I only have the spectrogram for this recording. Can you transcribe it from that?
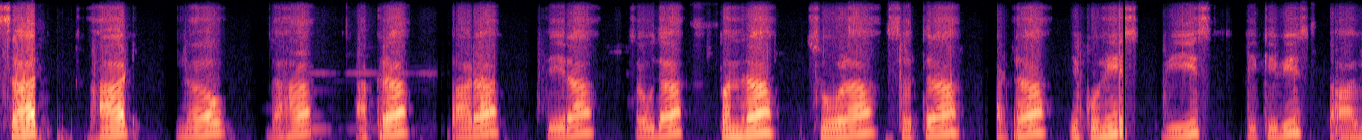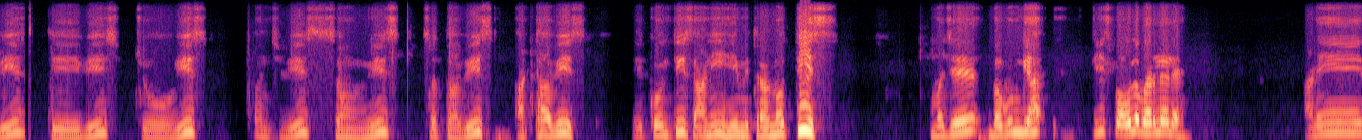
सात आठ नऊ दहा अकरा बारा तेरा चौदा पंधरा सोळा सतरा अठरा एकोणीस वीस एकवीस बावीस तेवीस चोवीस पंचवीस सव्वीस सत्तावीस अठ्ठावीस एकोणतीस आणि ही मित्रांनो तीस. म्हणजे बघून घ्या तीस पावलं भरलेले आहे आणि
